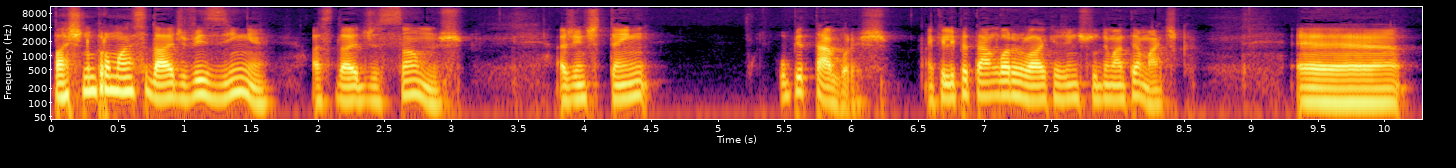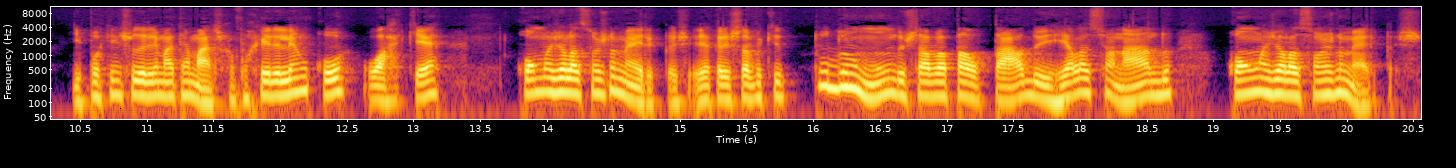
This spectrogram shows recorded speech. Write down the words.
Partindo para uma cidade vizinha, a cidade de Samos, a gente tem o Pitágoras. Aquele Pitágoras lá que a gente estuda em matemática. É... E por que a gente estuda ele em matemática? Porque ele elencou o arqué como as relações numéricas. Ele acreditava que tudo no mundo estava pautado e relacionado com as relações numéricas.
